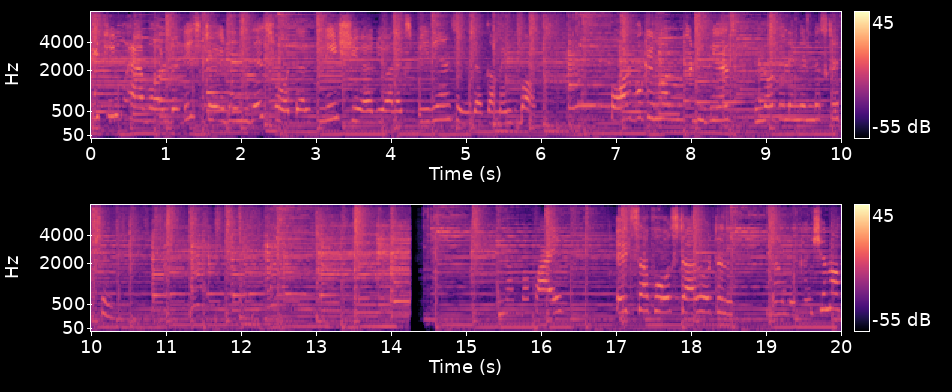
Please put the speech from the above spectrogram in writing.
If you have already stayed in this hotel, please share your experience in the comment box. For booking or more details, below the link in description. Number 5. It's a 4-star hotel. The location of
